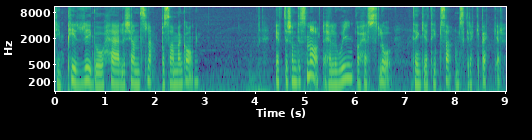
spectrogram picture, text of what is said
Det är en pirrig och härlig känsla på samma gång. Eftersom det snart är halloween och höstlov tänker jag tipsa om skräckböcker.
